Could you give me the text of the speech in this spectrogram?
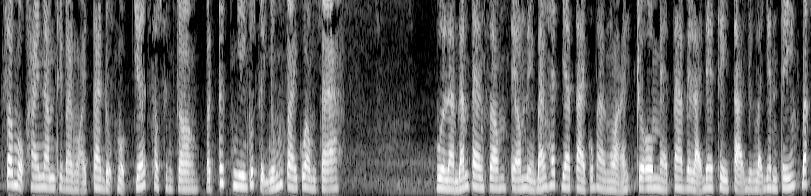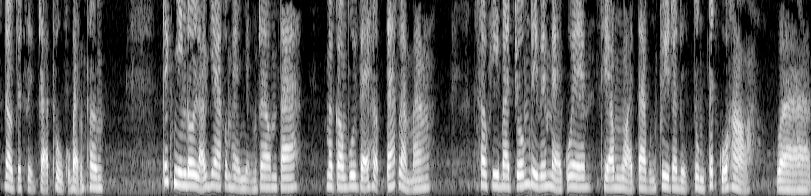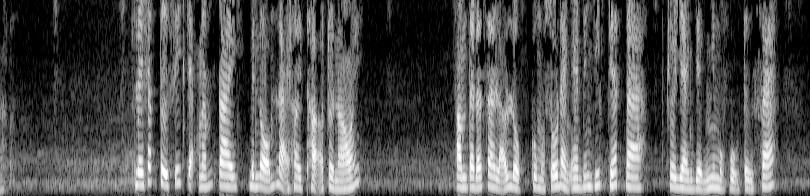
Sau một, hai năm thì bà ngoại ta đột ngột chết sau sinh con và tất nhiên có sự nhúng tay của ông ta. Vừa làm đám tang xong thì ông liền bán hết gia tài của bà ngoại, rồi ôm mẹ ta về lại đê thị tạo dựng lại danh tiếng, bắt đầu cho sự trả thù của bản thân. Tất nhiên lôi lão gia không hề nhận ra ông ta, mà còn vui vẻ hợp tác làm ăn. Sau khi ba trốn đi với mẹ của em, thì ông ngoại ta vẫn truy ra được tung tích của họ và Lê Khắc Tư siết chặt nắm tay, bình ổn lại hơi thở rồi nói. Ông ta đã sai lão lục cùng một số đàn em đến giết chết ba, rồi dàn dựng như một vụ tự sát,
